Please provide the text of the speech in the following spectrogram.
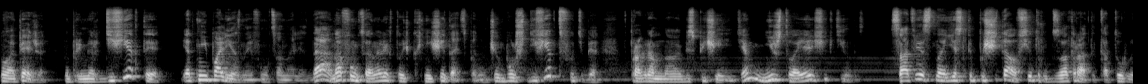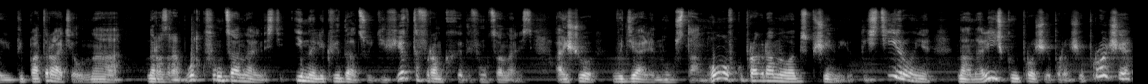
Ну, опять же, например, дефекты – это не полезная функциональность. Да, она в функциональных точках не считается. Поэтому чем больше дефектов у тебя в программном обеспечении, тем ниже твоя эффективность. Соответственно, если ты посчитал все трудозатраты, которые ты потратил на, на разработку функциональности и на ликвидацию дефектов в рамках этой функциональности, а еще в идеале на установку программного обеспечения, ее тестирование, на аналитику и прочее, прочее, прочее,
